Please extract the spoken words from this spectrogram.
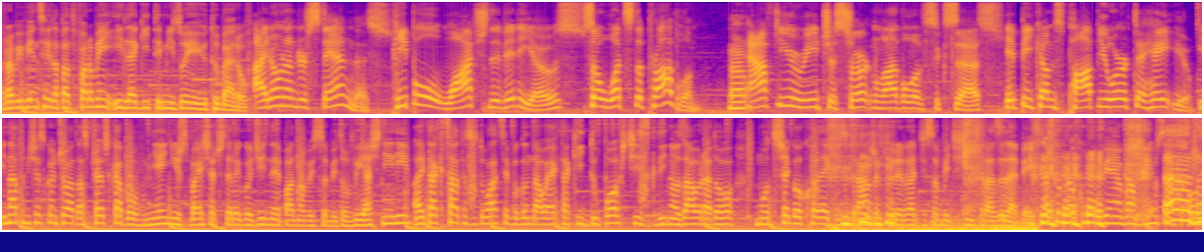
robi więcej dla platformy i legitymizuje YouTuberów. I don't understand this. People watch the videos, so what's the problem? No. After you reach a certain level of success, it becomes popular to hate you. I na tym się skończyła ta sprzeczka, bo w mniej niż 24 godziny panowie sobie to wyjaśnili. Ale tak cała ta sytuacja wyglądała jak taki dupościsk dinozaura do młodszego kolegi z branży, który radzi sobie 10 razy lepiej. W zeszłym roku mówiłem wam w newsach A, o dobry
